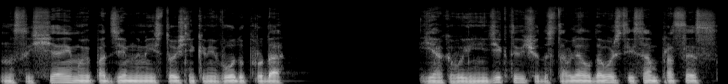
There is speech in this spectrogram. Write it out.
насыщаемую подземными источниками воду пруда. Якову Венедиктовичу доставлял удовольствие сам процесс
